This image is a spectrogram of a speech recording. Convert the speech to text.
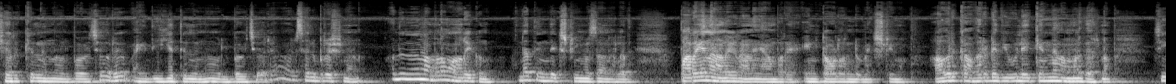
ഷിർക്കിൽ നിന്ന് ഉത്ഭവിച്ച ഒരു ഐതിഹ്യത്തിൽ നിന്ന് ഉത്ഭവിച്ച ഒരു സെലിബ്രേഷനാണ് അതിൽ നിന്ന് നമ്മൾ മാറിക്കുന്നു അതിനകത്ത് എന്ത് എക്സ്ട്രീംസ് ആണുള്ളത് പറയുന്ന ആളുകളാണ് ഞാൻ പറയാം ഇൻടോളറന്റും എക്സ്ട്രീമും അവർക്ക് അവരുടെ വ്യൂവിലേക്ക് തന്നെ നമ്മൾ തരണം സി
